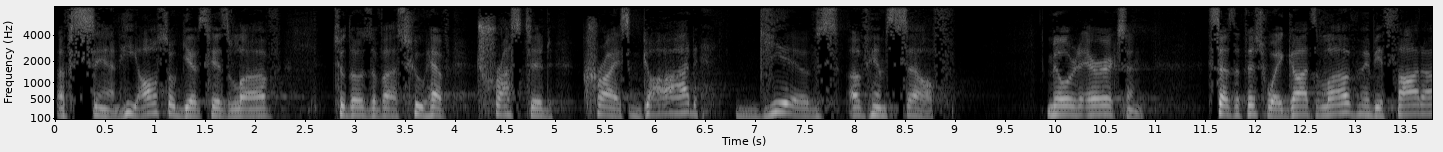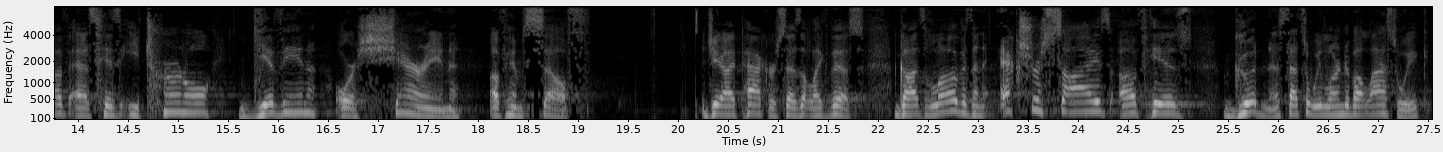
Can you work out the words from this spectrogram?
of sin. He also gives his love to those of us who have trusted Christ. God gives of himself. Millard Erickson says it this way God's love may be thought of as his eternal giving or sharing of himself. J.I. Packer says it like this God's love is an exercise of his goodness. That's what we learned about last week.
